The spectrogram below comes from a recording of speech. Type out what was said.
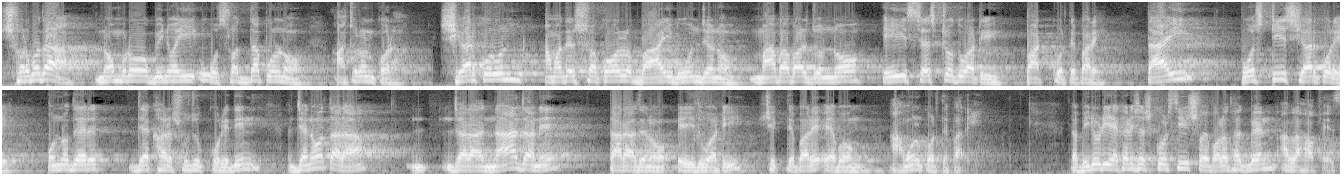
সর্বদা নম্র, বিনয়ী ও শ্রদ্ধাপূর্ণ আচরণ করা। শেয়ার করুন আমাদের সকল ভাই বোন যেন মা বাবার জন্য এই শ্রেষ্ঠ দোয়াটি পাঠ করতে পারে। তাই পোস্টটি শেয়ার করে অন্যদের দেখার সুযোগ করে দিন, যেন তারা, যারা না জানে, তারা যেন এই দোয়াটি শিখতে পারে এবং আমল করতে পারে। তা ভিডিওটি এখানে শেষ করছি, সবাই ভালো থাকবেন, আল্লাহ হাফেজ।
